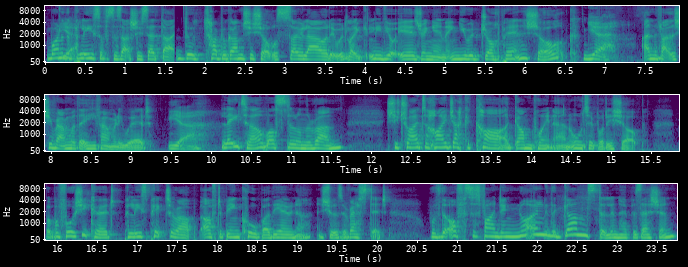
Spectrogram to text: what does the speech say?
One of Yeah. the police officers actually said that the type of gun she shot was so loud it would like leave your ears ringing and you would drop it in shock. Yeah, And the fact that she ran with it, he found really weird. yeah. Later, while still on the run, she tried to hijack a car at gunpoint at an auto body shop. But before she could, police picked her up after being called by the owner and she was arrested, with the officers finding not only the gun still in her possession,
